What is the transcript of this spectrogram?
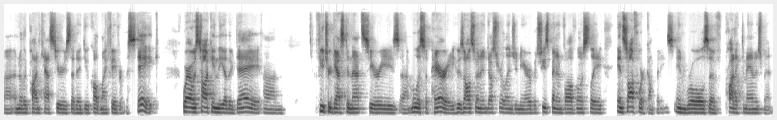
uh, another podcast series that i do called my favorite mistake where i was talking the other day um, future guest in that series, uh, Melissa Perri, who's also an industrial engineer, but she's been involved mostly in software companies in roles of product management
